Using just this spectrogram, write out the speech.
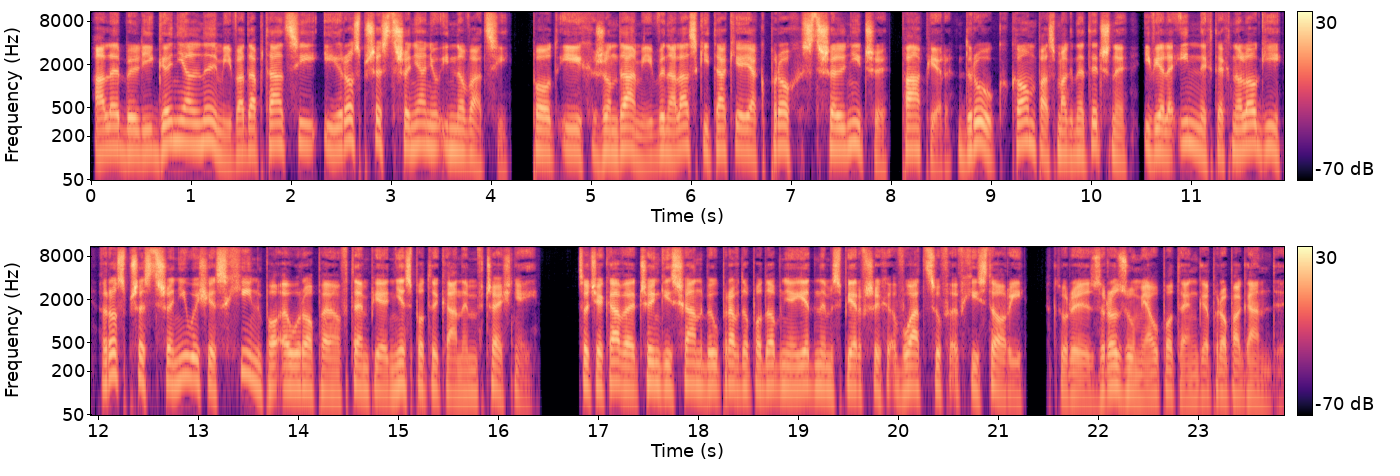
ale byli genialnymi w adaptacji i rozprzestrzenianiu innowacji. Pod ich rządami wynalazki takie jak proch strzelniczy, papier, druk, kompas magnetyczny i wiele innych technologii rozprzestrzeniły się z Chin po Europę w tempie niespotykanym wcześniej. Co ciekawe, Chingis Khan był prawdopodobnie jednym z pierwszych władców w historii, który zrozumiał potęgę propagandy.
